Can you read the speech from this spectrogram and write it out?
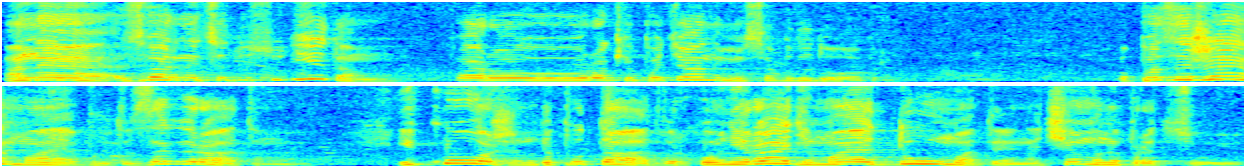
А не звернеться до судді, там пару років потягнемо і все буде добре. ОПЗЖ має бути за ґратами. І кожен депутат в Верховній Раді має думати, над чим вони працюють.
